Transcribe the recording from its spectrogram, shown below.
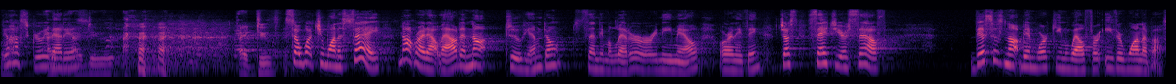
feel how screwy I- that I do, I do, so what you want to say not right out loud and not to him don't send him a letter or an email or anything. Just say to yourself this has not been working well for either one of us.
